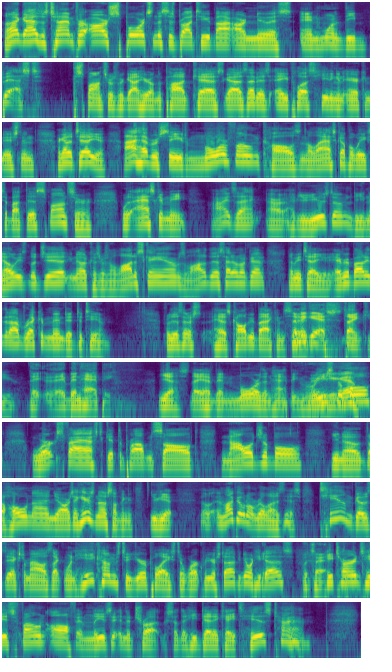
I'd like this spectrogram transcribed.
All right, guys, it's time for our sports, and this is brought to you by our newest and one of the best sponsors we got here on the podcast, guys. That is A Plus Heating and Air Conditioning. I got to tell you, I have received more phone calls in the last couple of weeks about this sponsor with asking me. All right, Zach. All right, have you used him? Do you know he's legit? You know, because there's a lot of scams, a lot of this, that, like that. Let me tell you, everybody that I've recommended to Tim for this has- has called me back and said, Let me guess. Thank you. They they've been happy. Yes, they have been more than happy. Reasonable, works fast, get the problem solved, knowledgeable, you know, the whole nine yards. And here's another something you get. And a lot of people don't realize this. Tim goes the extra mile. Is like when he comes to your place to work with your stuff, you know what he does? What's that? He turns his phone off and leaves it in the truck so that he dedicates his time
